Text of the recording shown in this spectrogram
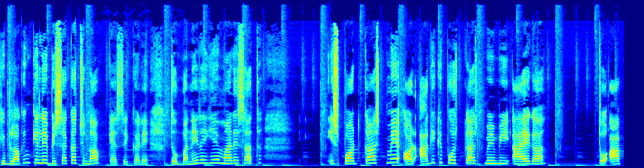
कि ब्लॉगिंग के लिए विषय का चुनाव कैसे करें? तो बने रहिए हमारे साथ इस पॉडकास्ट में और आगे के पॉडकास्ट में भी आएगा। तो आप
